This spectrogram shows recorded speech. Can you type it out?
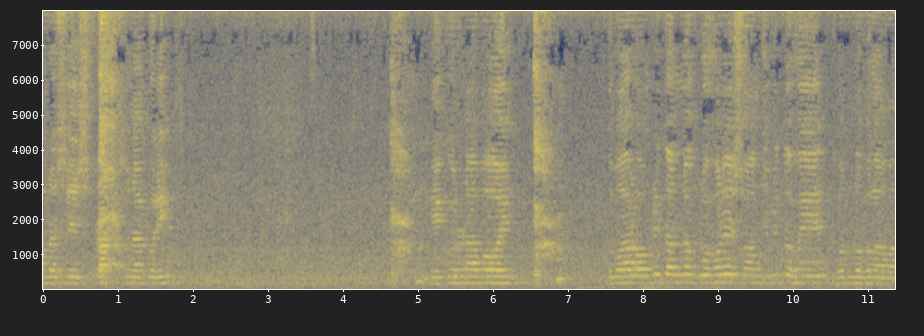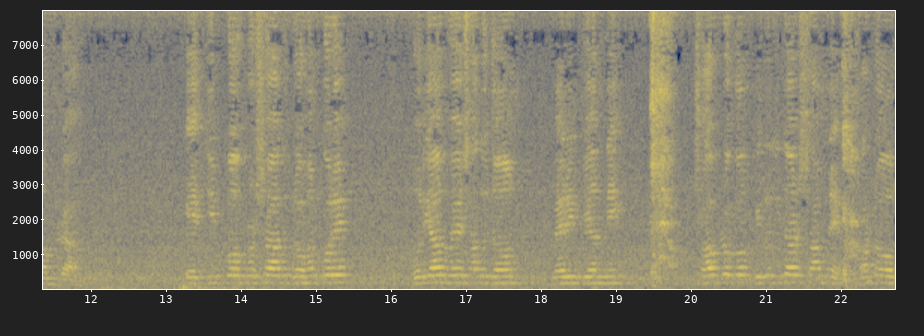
আমরা শেষ প্রার্থনা করি। হে করুণাময় তোমার অমৃতান্ন গ্রহণে সঞ্জীবিত হয়ে ধন্য হলাম আমরা। এই দিব্য প্রসাদ গ্রহণ করে বলিয়ান হয়ে সাধুজন মেরি সব রকম বিরোধিতার সামনে অটল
